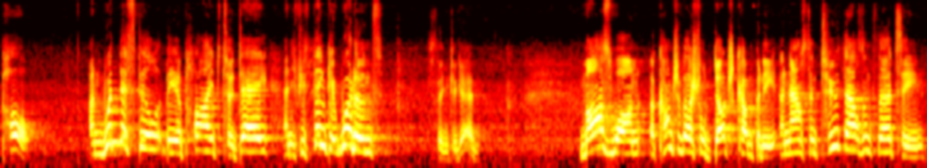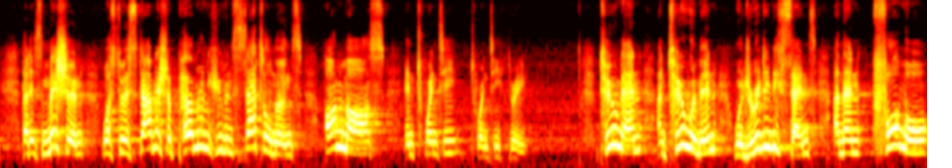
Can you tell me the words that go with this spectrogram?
Pole? And would this still be applied today? And if you think it wouldn't, think again. Mars One, a controversial Dutch company, announced in 2013 that its mission was to establish a permanent human settlement on Mars in 2023. Two men and two women would originally be sent, and then four more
